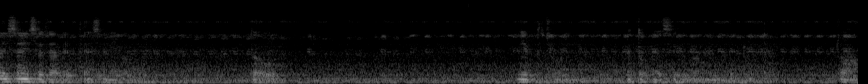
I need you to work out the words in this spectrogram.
वैसा ही सजा देते हैं शनि भगवान। तो ये तो छोड़िए मैं तो पैसे के बारे में बोल रहा था। तो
